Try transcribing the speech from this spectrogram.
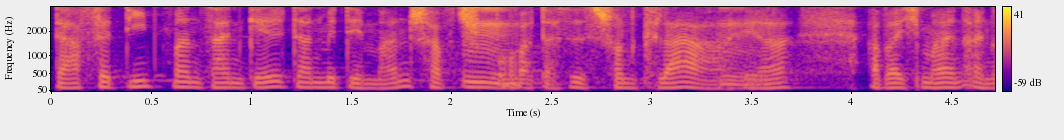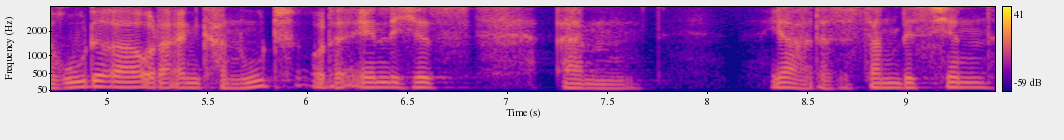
da verdient man sein Geld dann mit dem Mannschaftssport, mm. das ist schon klar, mm. ja. Aber ich meine, ein Ruderer oder ein Kanut oder ähnliches, ähm, ja, das ist dann ein bisschen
